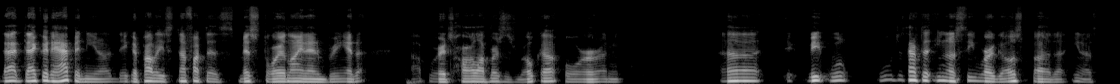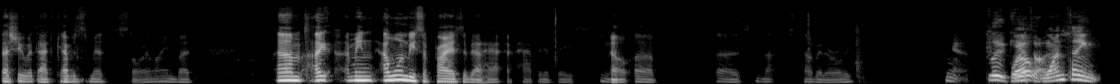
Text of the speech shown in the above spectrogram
that that could happen. You know, they could probably snuff out the Smith storyline and bring it up where it's Harloff versus Rocha, or I mean, uh, it- we'll we'll just have to you know see where it goes. But uh, you know, especially with that Kevin Smith storyline. But um, I I mean, I wouldn't be surprised if that ha- if happened if they you know uh, uh snub, snub it early. Yeah, Luke. Well, one thing,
